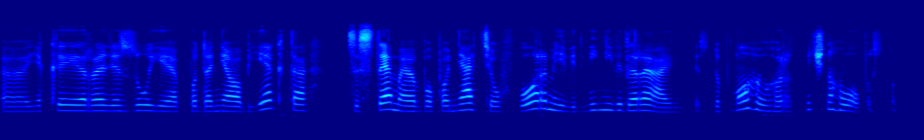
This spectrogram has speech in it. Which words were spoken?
е, який реалізує подання об'єкта, системи або поняття у формі, відмінній від реальної, за допомогою алгоритмічного опису,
